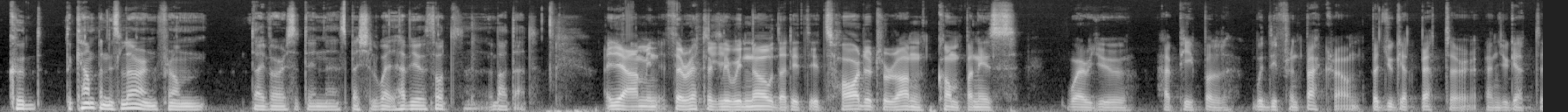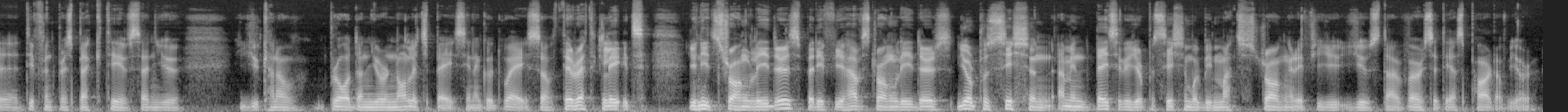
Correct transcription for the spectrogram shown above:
Could the companies learn from diversity in a special way? Have you thought about that? Yeah, I mean, theoretically, we know that it, it's harder to run companies where you have people with different background, but you get better and you get uh, different perspectives and you you kind of broaden your knowledge base in a good way. So theoretically, it's you need strong leaders, but if you have strong leaders, your position, I mean, basically your position will be much stronger if you use diversity as part of your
